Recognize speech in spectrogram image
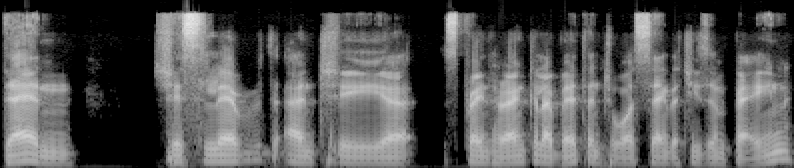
Then she slipped and she uh, sprained her ankle a bit and she was saying that she's in pain.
